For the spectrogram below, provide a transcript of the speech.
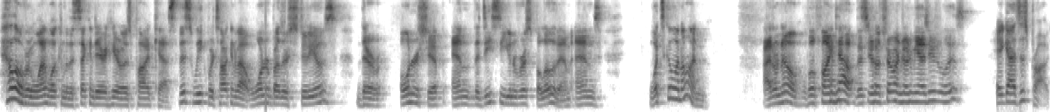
Hello, everyone. Welcome to the Secondary Heroes podcast. This week, we're talking about Warner Brothers Studios, their ownership, and the DC universe below them, and what's going on. I don't know. We'll find out. This is your host, Trevor, joining me as usual is. Hey guys, this is Prague.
